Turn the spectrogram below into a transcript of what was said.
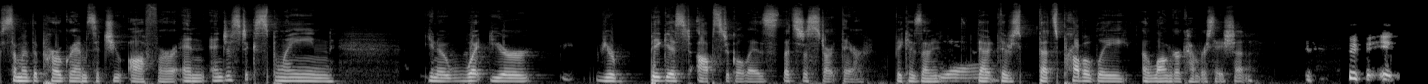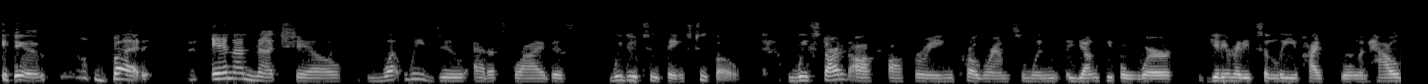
some of the programs that you offer, and and just explain, you know, what your your biggest obstacle is. Let's just start there because I yeah. that there's that's probably a longer conversation. it is, but in a nutshell, what we do at Ascribe is we do two things, twofold. We started off offering programs when young people were getting ready to leave high school and how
